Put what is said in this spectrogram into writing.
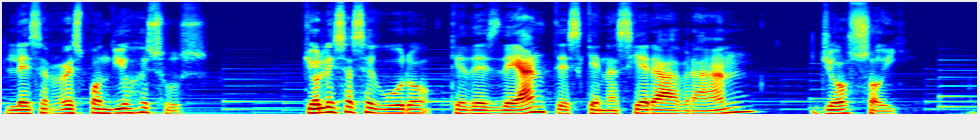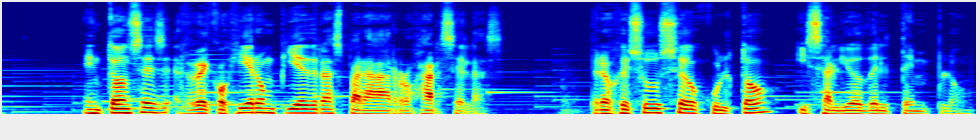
Les respondió Jesús, yo les aseguro que desde antes que naciera Abraham, yo soy. Entonces recogieron piedras para arrojárselas, pero Jesús se ocultó y salió del templo.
